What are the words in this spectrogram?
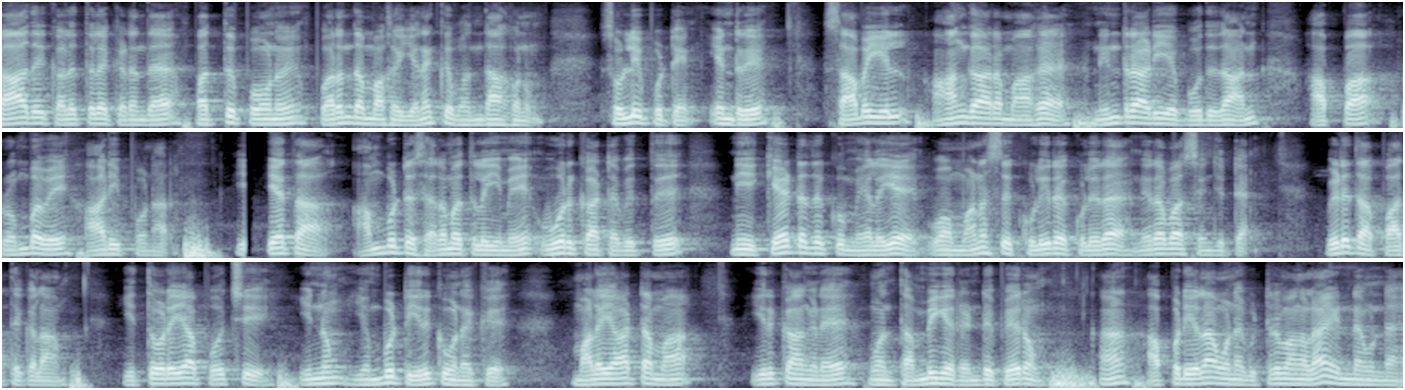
காது கழுத்தில் கிடந்த பத்து பவுனு பிறந்த மக எனக்கு வந்தாகணும். சொல்லிப்புட்டேன் என்று சபையில் ஆங்காரமாக நின்றாடிய போதுதான் அப்பா ரொம்பவே ஆடிப்போனார். ஏத்தா அம்புட்டு சிரமத்திலையுமே ஊருக்காட்ட விற்று நீ கேட்டதுக்கும் மேலேயே உன் மனசு குளிர குளிர நிறவா செஞ்சுட்டேன். விடுதா பார்த்துக்கலாம் இத்தோடையா போச்சு இன்னும் எம்புட்டு இருக்கு உனக்கு. மலையாட்டமாக இருக்காங்கன்னு உன் தம்பிங்க ரெண்டு பேரும். ஆ அப்படியெல்லாம் உன்னை விட்டுருவாங்களா என்ன உன்னை?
